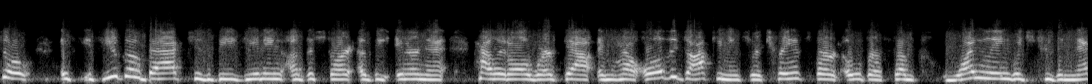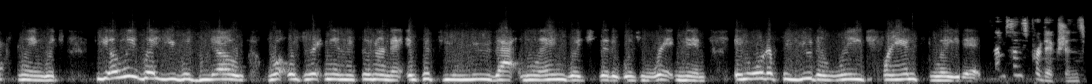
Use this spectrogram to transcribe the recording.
So if, if you go back to the beginning of the start of the internet, how it all worked out and how all the documents were transferred over from one language to the next language, the only way you would know what was written in this internet is if you knew that language that it was written in, in order for you to retranslate it. Simpsons predictions.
